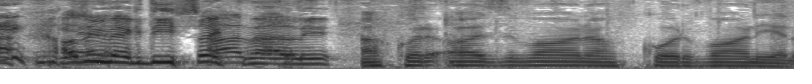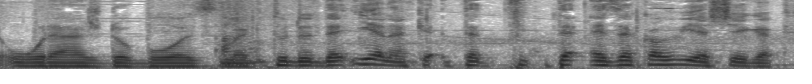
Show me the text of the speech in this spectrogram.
Az üvegdíszek Azaz. mellé. még? Akkor az van, akkor van ilyen órás doboz, meg tudod, de ilyenek, te, te, ezek a hülyeségek.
